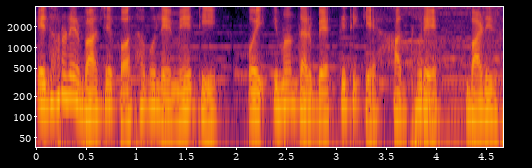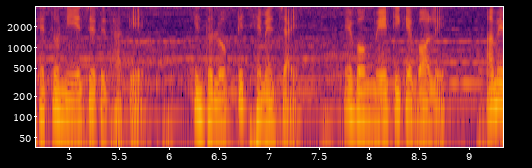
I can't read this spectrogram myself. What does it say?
এ ধরনের বাজে কথা বলে মেয়েটি ওই ইমানদার ব্যক্তিটিকে হাত ধরে বাড়ির ভেতর নিয়ে যেতে থাকে। কিন্তু লোকটি থেমে যায় এবং মেয়েটিকে বলে, আমি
